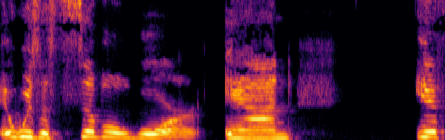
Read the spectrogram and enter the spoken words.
it was a civil war, and if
